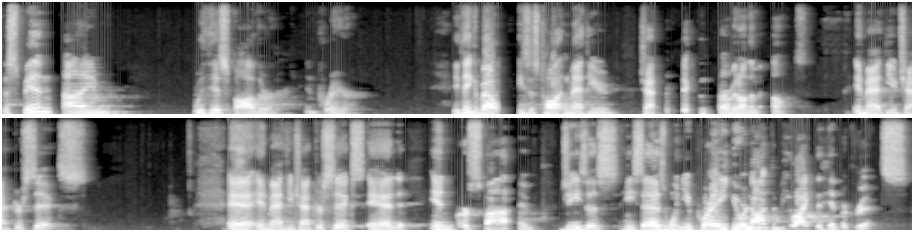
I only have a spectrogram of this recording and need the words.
to spend time with his Father in prayer. You think about what Jesus taught in Matthew chapter 6 in the Sermon on the Mount. In Matthew chapter 6, eh, in Matthew chapter 6 and in verse 5, Jesus, he says, When you pray, you are not to be like the hypocrites,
